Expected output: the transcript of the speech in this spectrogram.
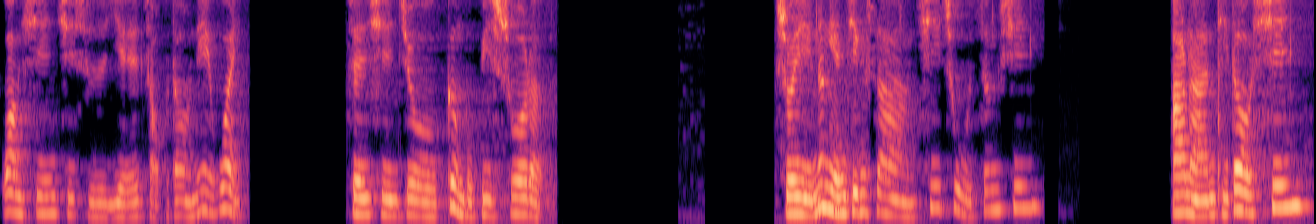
妄心其实也找不到内外，真心就更不必说了。所以《楞严经》上七处真心，阿难提到心，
